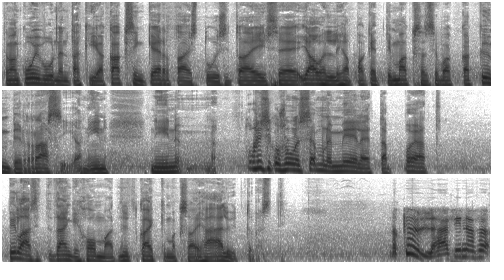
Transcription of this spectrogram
tämän kuivuuden takia kaksinkertaistuisi tai se jauhelihapaketti maksaisi vaikka kympin rasia, niin, niin tulisiko sulle semmoinen mieleen, että pojat pilasitte tämänkin homman, että nyt kaikki maksaa ihan älyttömästi? No kyllähän siinä se,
